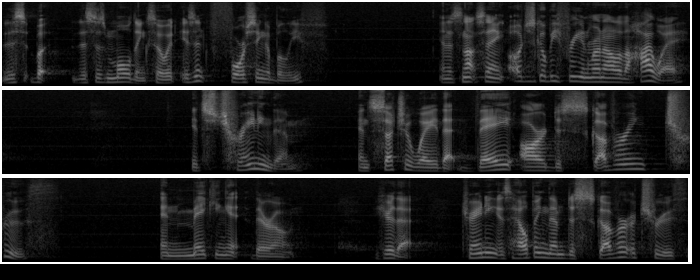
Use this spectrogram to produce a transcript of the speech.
This, but this is molding, so it isn't forcing a belief. And it's not saying, oh, just go be free and run out of the highway. It's training them in such a way that they are discovering truth and making it their own. You hear that? Training is helping them discover a truth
